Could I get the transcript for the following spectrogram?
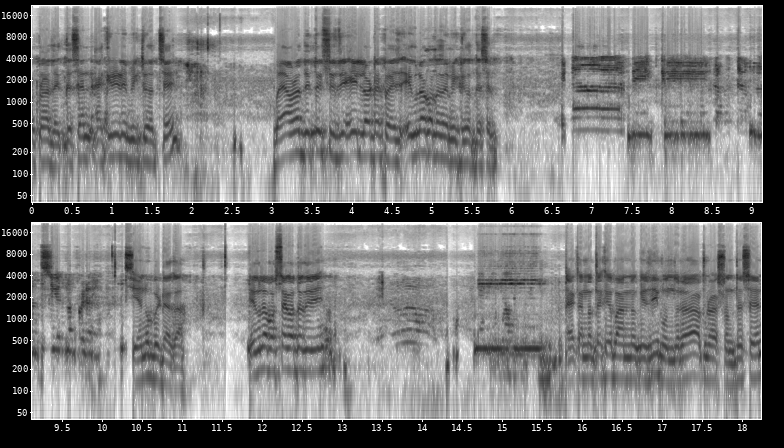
আপনারা দেখতেছেন একই রেটে বিক্রি হচ্ছে। ভাই আমরা দেখতেছি যে এই লটের প্রাইস এগুলো কত করে বিক্রি করতেছেন? ছিয়ানব্বই টাকা। এগুলো বস্তা কত কেজি? একান্ন থেকে বান্ন কেজি। বন্ধুরা আপনারা শুনতেছেন।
